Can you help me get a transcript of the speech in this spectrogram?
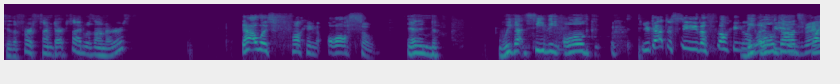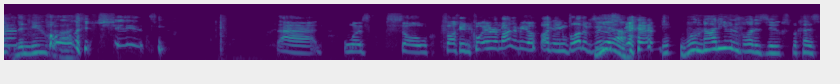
to the first time Darkseid was on Earth. that was fucking awesome. And we got to see the old You got to see the fucking the old Olympians, gods man. fight the new Holy gods. shit! That was so fucking cool. It reminded me of fucking Blood of Zeus, Yeah. man. It- well, not even Blood of Zeus, because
